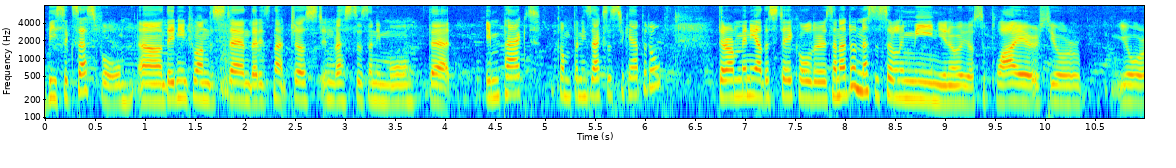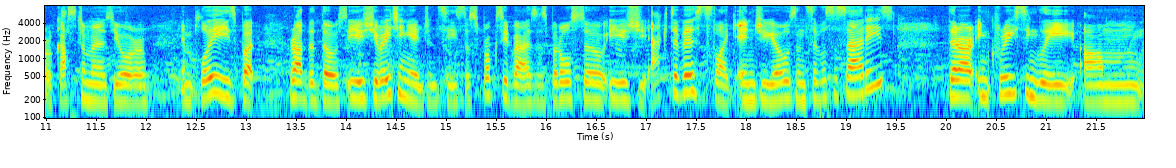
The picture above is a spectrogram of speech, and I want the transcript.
be successful, uh, they need to understand that it's not just investors anymore that impact companies' access to capital. There are many other stakeholders, and I don't necessarily mean you know your suppliers, your your customers, your employees, but rather those ESG rating agencies, those proxy advisors, but also ESG activists like NGOs and civil societies that are increasingly um,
